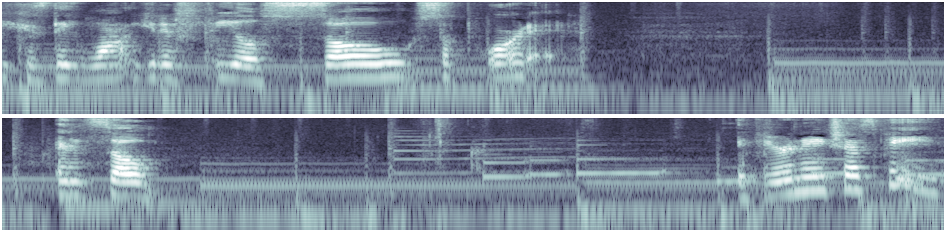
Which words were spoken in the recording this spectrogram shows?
because they want you to feel so supported. And so, if you're an HSP,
